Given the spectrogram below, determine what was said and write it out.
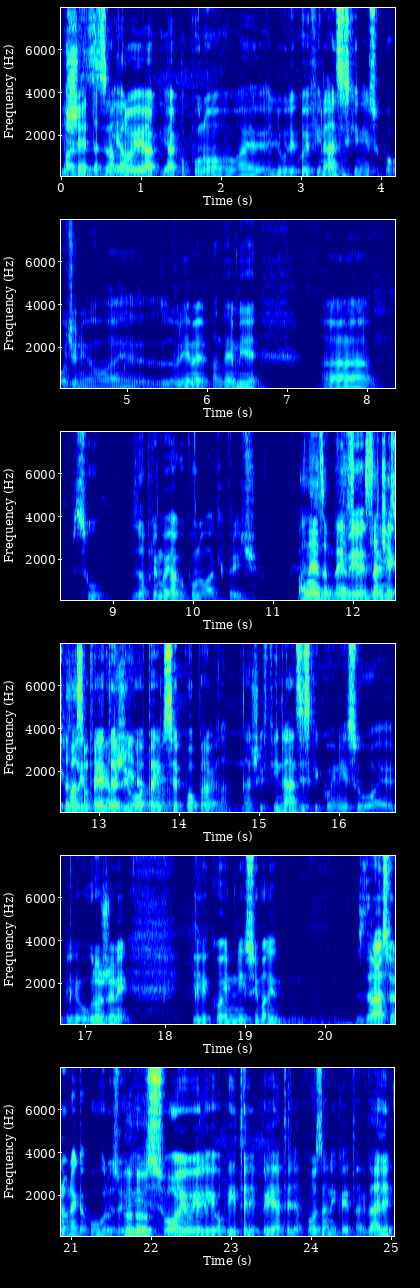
i Pa šetati. zapravo je jak- jako puno ovaj, ljudi koji financijski nisu pogođeni ovaj, za vrijeme pandemije su zapravo imaju jako puno ovakvih priča. Pa ne znam, Da im je, da sad im će je da kvaliteta života im ono. se popravila. Znači financijski koji nisu ovaj, bili ugroženi ili koji nisu imali zdravstvenu nekakvu ugrozu ili Mhm. svoju ili obitelji, prijatelja, poznanika i tako dalje.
